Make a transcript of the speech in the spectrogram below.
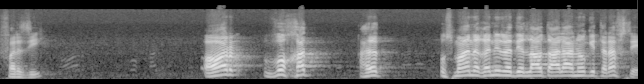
فرضی، اور وہ خط حضرت عثمان غنی رضی اللہ تعالیٰ عنہ کی طرف سے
